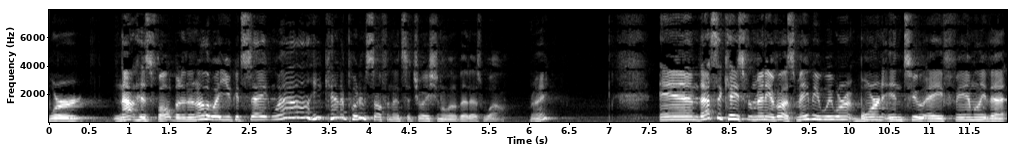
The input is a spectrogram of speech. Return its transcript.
were not his fault, but in another way, you could say, well, he kind of put himself in that situation a little bit as well, right? And that's the case for many of us. Maybe we weren't born into a family that,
